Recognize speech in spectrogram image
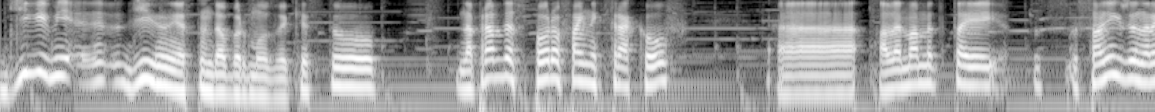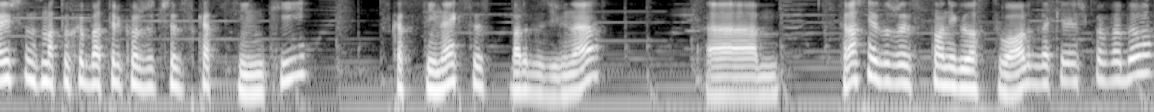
Dziwi mnie, dziwny jest ten dobór muzyk. Jest tu naprawdę sporo fajnych tracków, e, ale mamy tutaj... Sonic Generations ma tu chyba tylko rzeczy z cutscenki, z cutscenek, co jest bardzo dziwne. Strasznie dużo jest Sonic Lost World z jakiegoś powodu.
